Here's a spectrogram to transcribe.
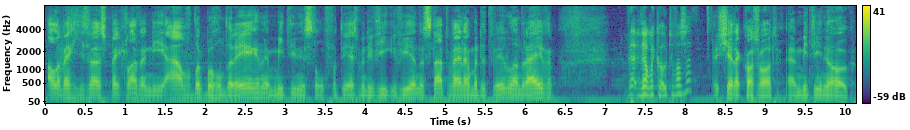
Alle weggetjes waren spekglad en die avond ook begon te regenen. Mitine stond voor het eerst met een 4x4 in de stad, weinig met de tweewielaandrijver. Welke auto was dat? Een Cheddar Cosworth en Mitine ook.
